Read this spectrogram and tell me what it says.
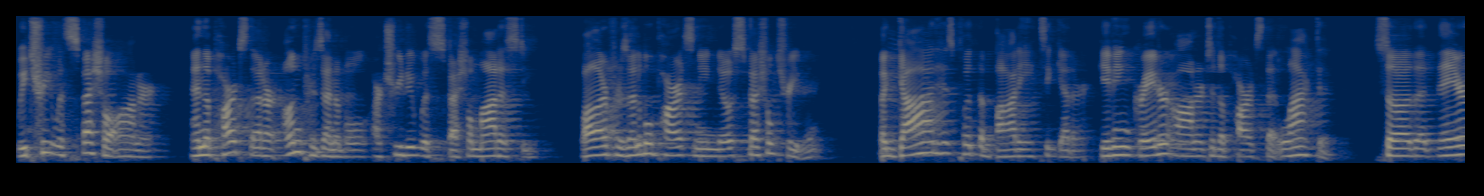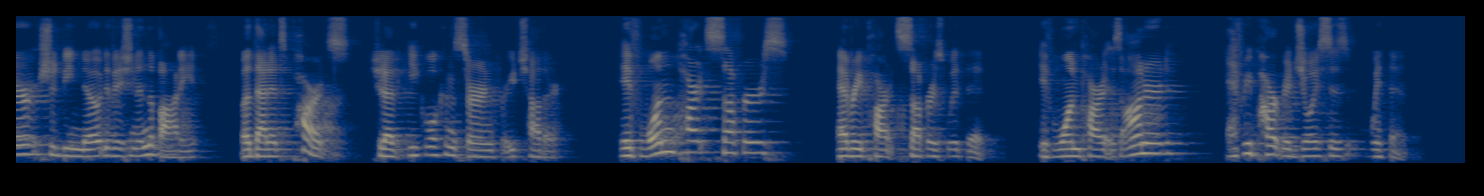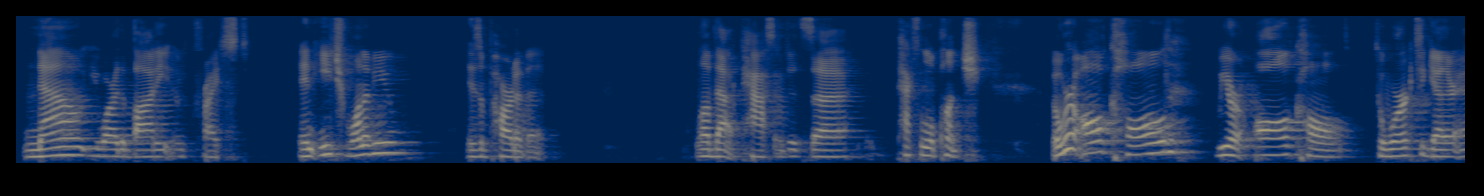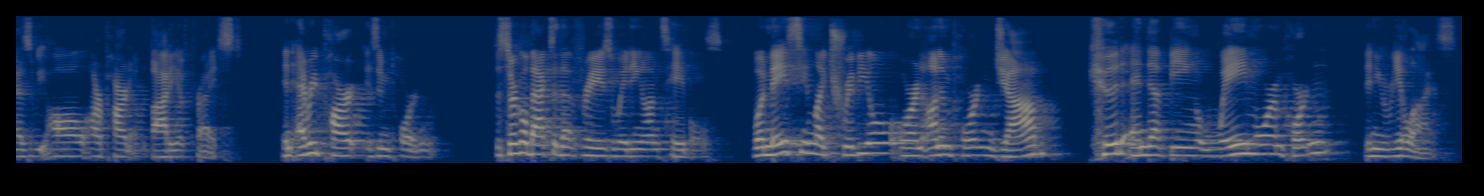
we treat with special honor. And the parts that are unpresentable are treated with special modesty. While our presentable parts need no special treatment, But God has put the body together, giving greater honor to the parts that lacked it, so that there should be no division in the body, but that its parts should have equal concern for each other. If one part suffers, every part suffers with it. If one part is honored, every part rejoices with it. Now you are the body of Christ, and each one of you is a part of it. Love that passage. It's uh, packs a little punch. But we're all called, we are all called to work together as we all are part of the body of Christ. And every part is important. To circle back to that phrase, waiting on tables, what may seem like trivial or an unimportant job could end up being way more important than you realize.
